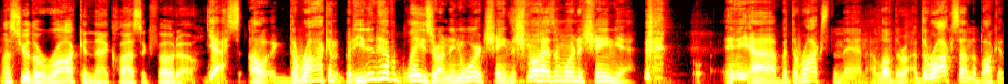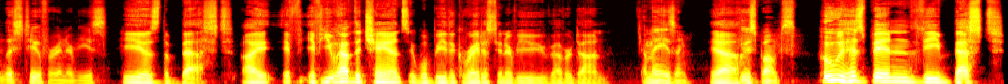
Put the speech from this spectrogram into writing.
unless you're the Rock in that classic photo. Yes, I'll, the Rock, and, but he didn't have a blazer on and he wore a chain. The Schmo hasn't worn a chain yet. and he, uh, but the Rock's the man. I love the Rock. The Rock's on the bucket list too for interviews. He is the best. I if if you have the chance, it will be the greatest interview you've ever done. Amazing, Yeah. goosebumps. Who has been the best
